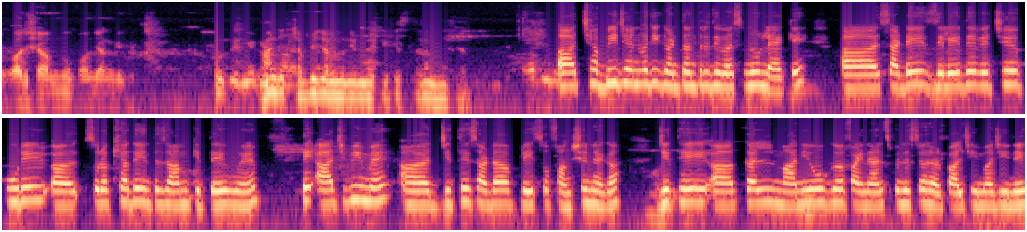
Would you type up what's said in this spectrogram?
ਉਹ ਅੱਜ ਸ਼ਾਮ ਨੂੰ ਪਹੁੰਚ ਜਾਣਗੇ ਜੀ। ਹਾਂਜੀ 26 ਜਨਵਰੀ ਨੂੰ ਲੈ ਕੇ ਕਿਸ ਤਰ੍ਹਾਂ ਮਨਾਇਆ ਅ, 26 ਜਨਵਰੀ ਗਣਤੰਤਰ ਦਿਵਸ ਨੂੰ ਲੈ ਕੇ ਅ, ਸਾਡੇ ਜ਼ਿਲ੍ਹੇ ਦੇ ਵਿੱਚ ਪੂਰੇ ਅ, ਸੁਰੱਖਿਆ ਦੇ ਇੰਤਜ਼ਾਮ ਕੀਤੇ ਹੋਏ ਹਨ ਤੇ ਅੱਜ ਵੀ ਮੈਂ ਅ, ਜਿੱਥੇ ਸਾਡਾ ਪਲੇਸ ਆਫ ਫੰਕਸ਼ਨ ਹੈਗਾ ਜਿੱਥੇ ਕੱਲ ਮਾਨਯੋਗ ਫਾਈਨਾਂਸ ਮਿਨਿਸਟਰ ਹਰਪਾਲ ਚੀਮਾ ਜੀ ਨੇ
